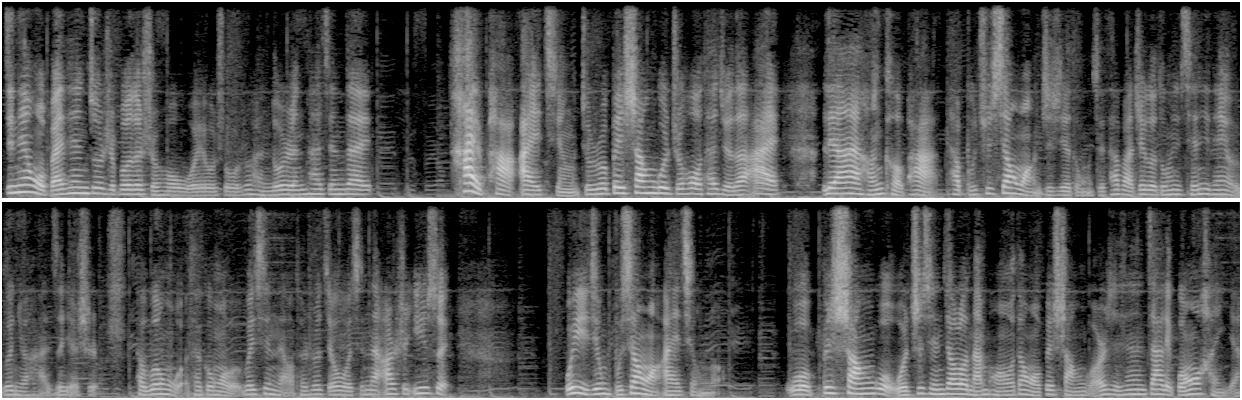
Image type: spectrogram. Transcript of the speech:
今天我白天做直播的时候，我有说，我说很多人他现在害怕爱情，就是说被伤过之后，他觉得爱、恋爱很可怕，他不去向往这些东西，他把这个东西。前几天有一个女孩子也是，她问我，她跟我微信聊，她说：“姐，我现在二十一岁，我已经不向往爱情了。”我被伤过，我之前交了男朋友，但我被伤过，而且现在家里管我很严，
